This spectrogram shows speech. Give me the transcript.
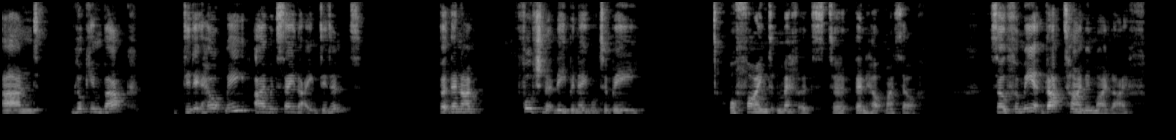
And looking back, did it help me? I would say that it didn't. But then I've fortunately been able to be or find methods to then help myself. So for me at that time in my life,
